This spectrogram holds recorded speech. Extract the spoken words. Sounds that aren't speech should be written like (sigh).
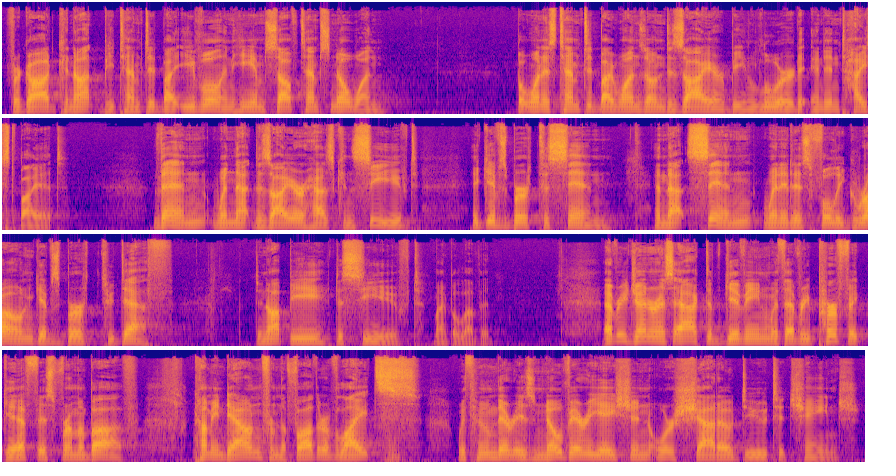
For God cannot be tempted by evil, and he himself tempts no one. But one is tempted by one's own desire, being lured and enticed by it. Then, when that desire has conceived, it gives birth to sin. And that sin, when it is fully grown, gives birth to death. Do not be deceived, my beloved. Every generous act of giving with every perfect gift is from above, coming down from the Father of lights, with whom there is no variation or shadow due to change.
